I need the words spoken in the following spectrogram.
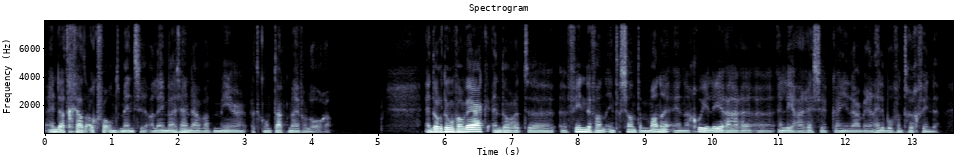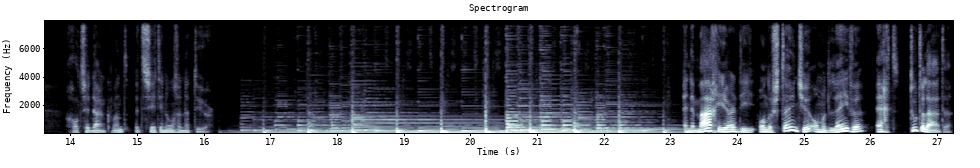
en dat geldt ook voor ons mensen, alleen wij zijn daar wat meer het contact mee verloren. En door het doen van werk en door het vinden van interessante mannen en goede leraren en leraressen kan je daar weer een heleboel van terugvinden. Godzijdank, want het zit in onze natuur. Magier die ondersteunt je om het leven echt toe te laten.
